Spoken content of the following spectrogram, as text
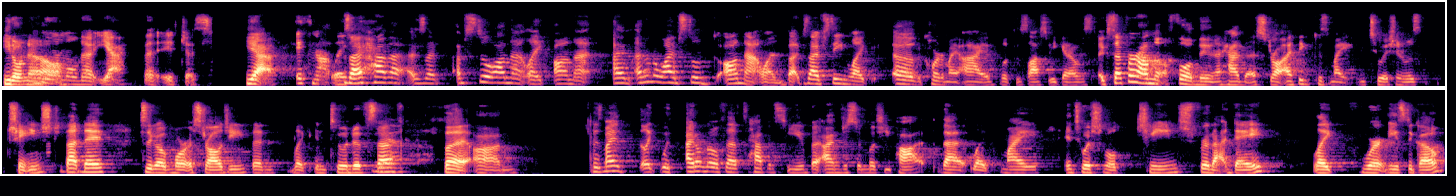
you don't know normal that yeah, that it just yeah, it's not like because I have that as like I'm still on that like on that I I don't know why I'm still on that one, but because I've seen like uh, the corner of my eye look this last weekend I was except for on the full moon I had the straw I think because my intuition was changed that day to go more astrology than like intuitive stuff. Yeah. But um because my like with I don't know if that happens to you, but I'm just a mushy pot that like my intuition will change for that day, like where it needs to go.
